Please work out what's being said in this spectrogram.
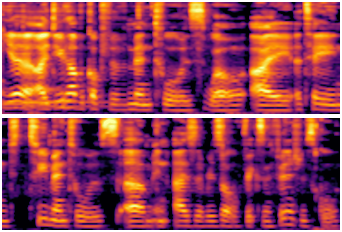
Yeah, I do have a couple of mentors. Well, I attained two mentors um, in as a result of Brixton Finishing School.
